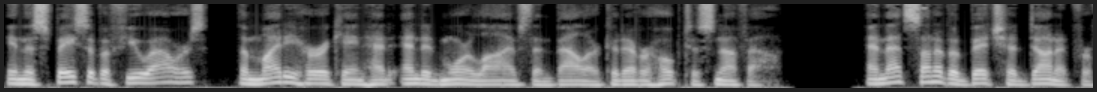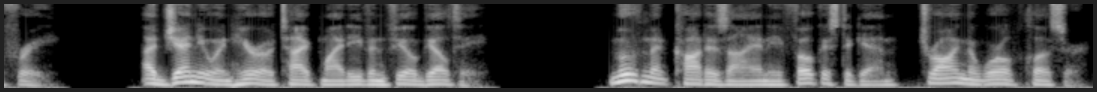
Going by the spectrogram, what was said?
In the space of a few hours, the mighty hurricane had ended more lives than Valor could ever hope to snuff out. And that son of a bitch had done it for free. A genuine hero type might even feel guilty. Movement caught his eye and he focused again, drawing the world closer.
